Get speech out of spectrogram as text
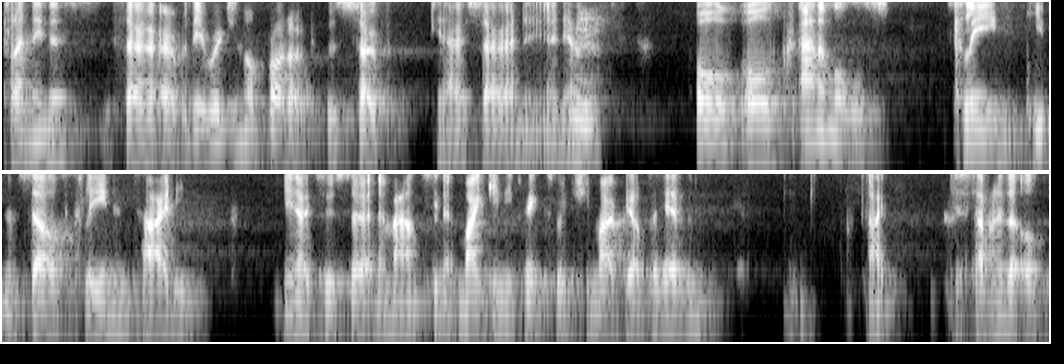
cleanliness. So uh, the original product was soap, you know. So and you know, Mm. all all animals clean, keep themselves clean and tidy, you know, to a certain amount. You know, my guinea pigs, which you might be able to hear them, like just having a little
